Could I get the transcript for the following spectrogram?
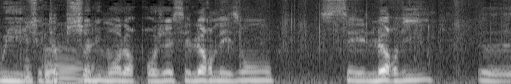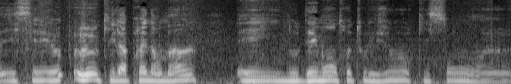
Oui, c'est absolument leur projet, c'est leur maison, c'est leur vie, et c'est eux qui la prennent en main, et ils nous démontrent tous les jours qu'ils sont euh,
